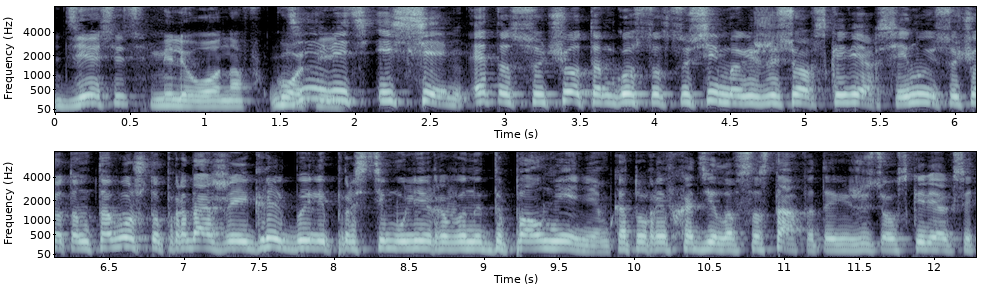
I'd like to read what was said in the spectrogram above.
10 миллионов копий. 9,7. Это с учетом Ghost of Tsushima режиссерской версии. Ну и с учетом того, что продажи игры были простимулированы дополнением, которое входило в состав этой режиссерской версии.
